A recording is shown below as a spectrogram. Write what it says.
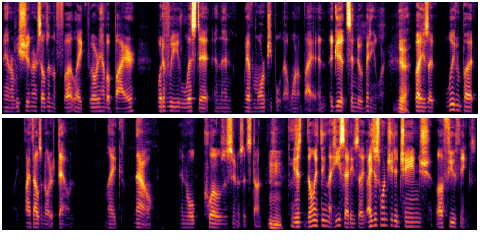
"Man, are we shooting ourselves in the foot? Like, we already have a buyer. what if we list it and then we have more people that want to buy it and it gets into a bidding war. Yeah. But he's like, we'll even put like five thousand dollars down, like now, and we'll close as soon as it's done. Mm-hmm. Just, the only thing that he said, he's like, I just want you to change a few things.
